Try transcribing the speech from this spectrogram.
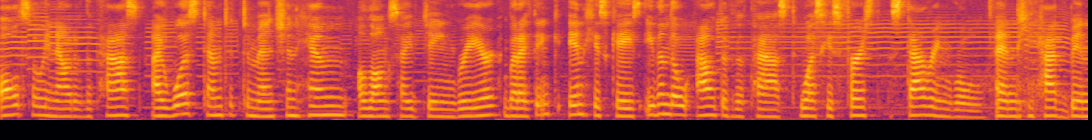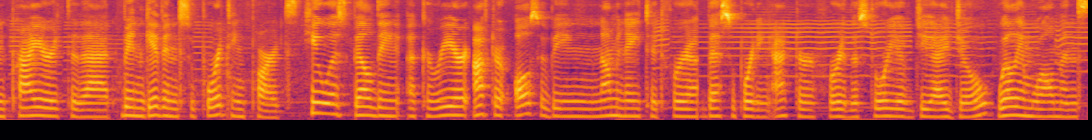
also in Out of the Past. I was tempted to mention him alongside Jane Greer, but I think in his case, even though Out of the Past was his first starring role and he had been prior to that been given supporting parts, he was building a career after also being nominated for a Best Supporting Actor for the story of G.I. Joe, William Wellman's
